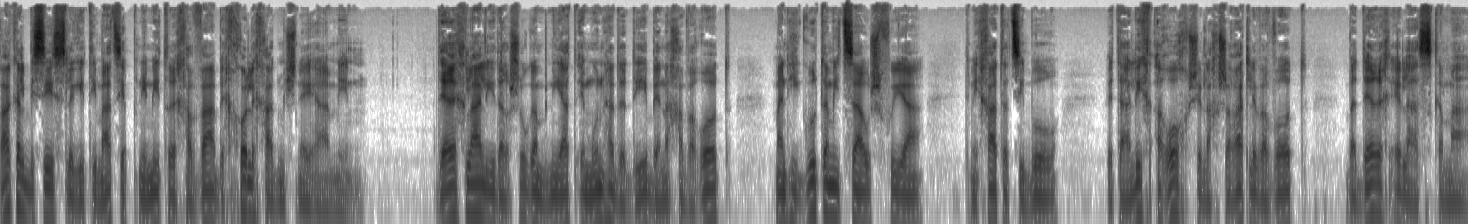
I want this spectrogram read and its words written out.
רק על בסיס לגיטימציה פנימית רחבה בכל אחד משני העמים. דרך כלל יידרשו גם בניית אמון הדדי בין החברות, מנהיגות אמיצה ושפויה, תמיכת הציבור, ותהליך ארוך של הכשרת לבבות בדרך אל ההסכמה,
